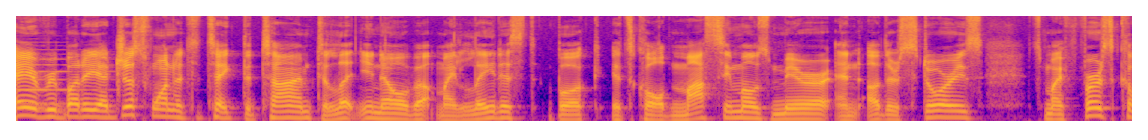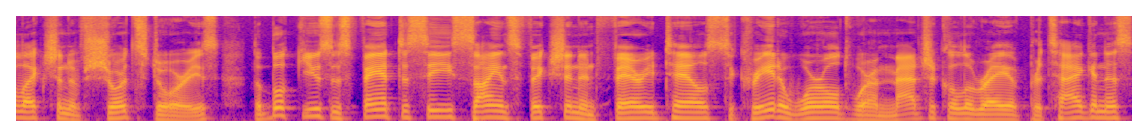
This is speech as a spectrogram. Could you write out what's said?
Hey, everybody, I just wanted to take the time to let you know about my latest book. It's called Massimo's Mirror and Other Stories. It's my first collection of short stories. The book uses fantasy, science fiction, and fairy tales to create a world where a magical array of protagonists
